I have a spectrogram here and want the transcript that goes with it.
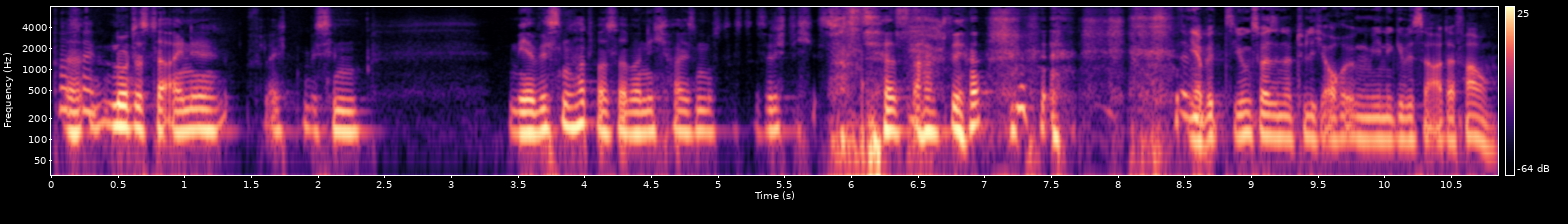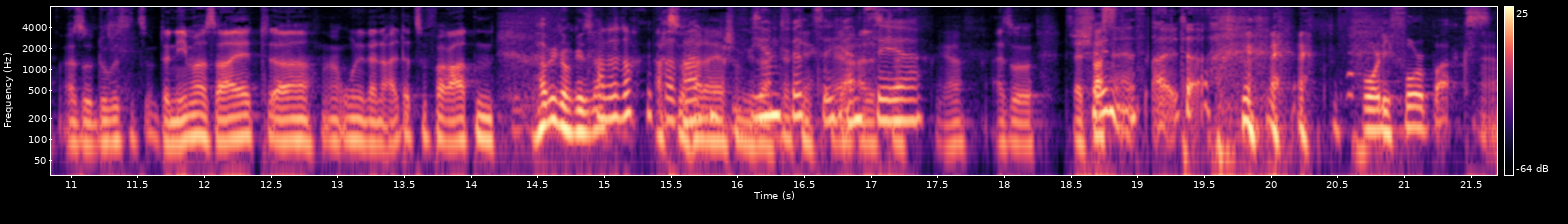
Perfekt. äh, nur dass der eine vielleicht ein bisschen mehr Wissen hat, was aber nicht heißen muss, dass das richtig ist, was der sagt, ja. Ja, beziehungsweise natürlich auch irgendwie eine gewisse Art Erfahrung. Also du bist jetzt Unternehmer seit, äh, ohne dein Alter zu verraten. Habe ich doch Hat gesagt. er doch Ach gefragt. so, hat er ja schon gesagt. 44, okay. ja, ein sehr. Ja, also seit fast, schönes Alter. 44 Bucks. Ja.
